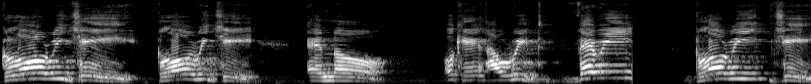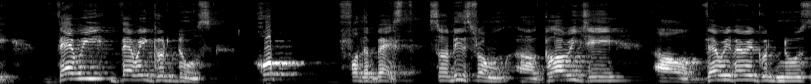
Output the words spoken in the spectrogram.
Glory J, Glory J, and uh, okay, I'll read. Very Glory J, very very good news. Hope for the best. So this is from uh, Glory J. Uh, very, very good news.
